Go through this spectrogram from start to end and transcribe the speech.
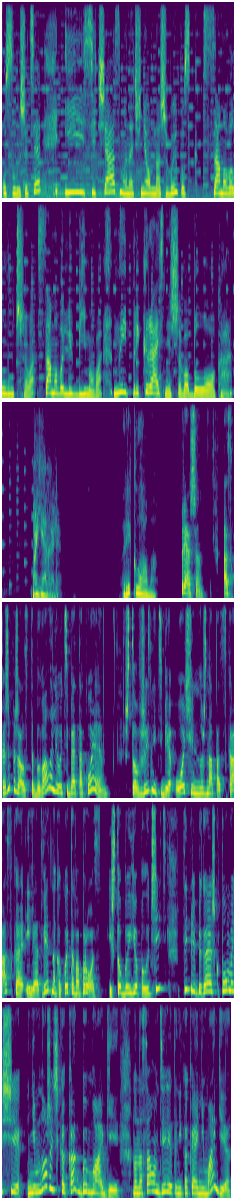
услышите, и сейчас мы начнем наш выпуск с самого лучшего, самого любимого, наипрекраснейшего блока. Поехали! Реклама. Пряша, а скажи, пожалуйста, бывало ли у тебя такое, что в жизни тебе очень нужна подсказка или ответ на какой-то вопрос, и чтобы ее получить, ты прибегаешь к помощи немножечко как бы магии, но на самом деле это никакая не магия,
